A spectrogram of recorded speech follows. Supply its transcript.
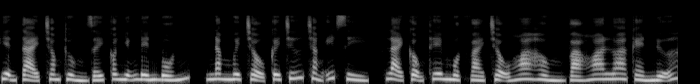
Hiện tại trong thùng giấy có những đến 4, 50 chậu cây chữ chẳng ít gì, lại cộng thêm một vài chậu hoa hồng và hoa loa kèn nữa,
